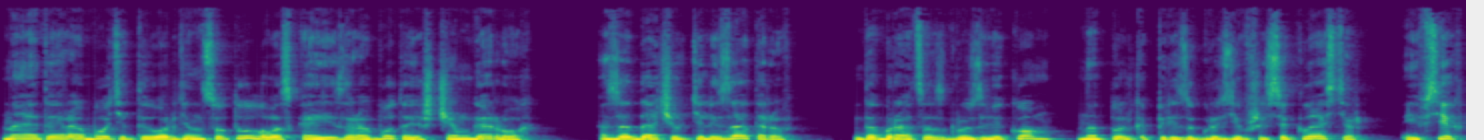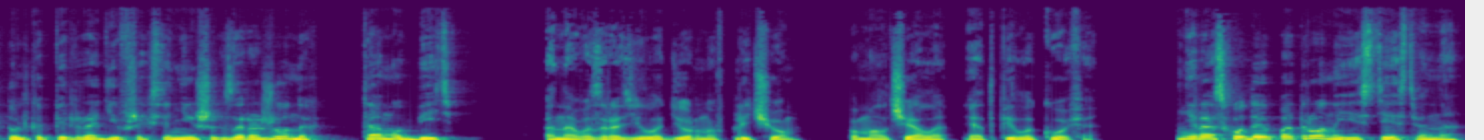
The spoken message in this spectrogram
На этой работе ты орден Сутулова скорее заработаешь, чем горох. Задача утилизаторов – добраться с грузовиком на только перезагрузившийся кластер и всех только переродившихся низших зараженных там убить». Она возразила, дернув плечом, помолчала и отпила кофе. «Не расходуя патроны, естественно.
